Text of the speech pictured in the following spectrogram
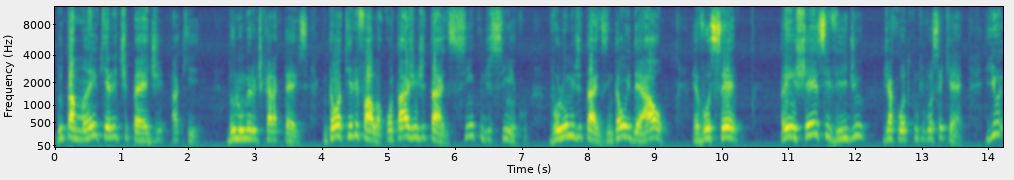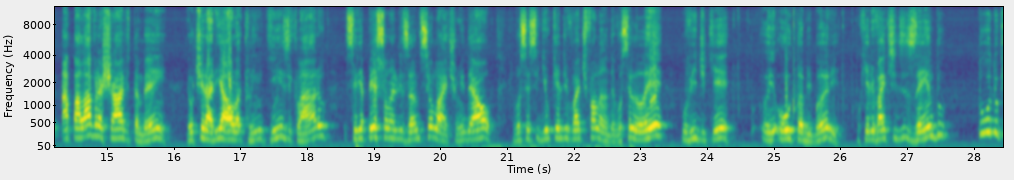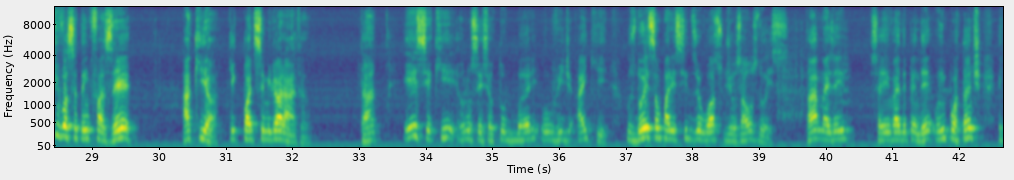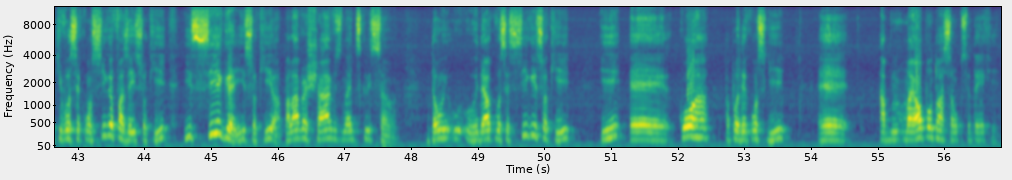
do tamanho que ele te pede aqui, do número de caracteres. Então aqui ele fala, ó, contagem de tags, 5 de 5, volume de tags. Então o ideal é você preencher esse vídeo de acordo com o que você quer. E a palavra-chave também, eu tiraria a aula 15, claro, seria personalizando seu Lightroom. O ideal é você seguir o que ele vai te falando, é você ler o VidQ ou o TubBuddy, porque ele vai te dizendo tudo que você tem que fazer aqui, ó, o que pode ser melhorável, tá? Esse aqui, eu não sei se é o TubeBuddy ou o VidIQ. Os dois são parecidos, eu gosto de usar os dois, tá? Mas aí, isso aí vai depender. O importante é que você consiga fazer isso aqui e siga isso aqui, ó, palavras-chave na descrição. Então, o, o, ideal é que você siga isso aqui e é, corra para poder conseguir é, a maior pontuação que você tem aqui.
